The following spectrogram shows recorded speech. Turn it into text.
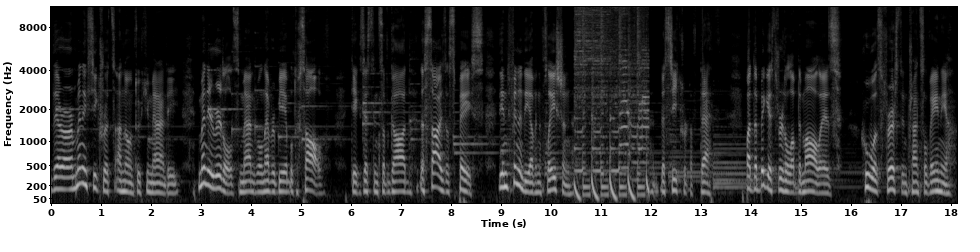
There are many secrets unknown to humanity, many riddles man will never be able to solve. The existence of God, the size of space, the infinity of inflation, the secret of death. But the biggest riddle of them all is who was first in Transylvania?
